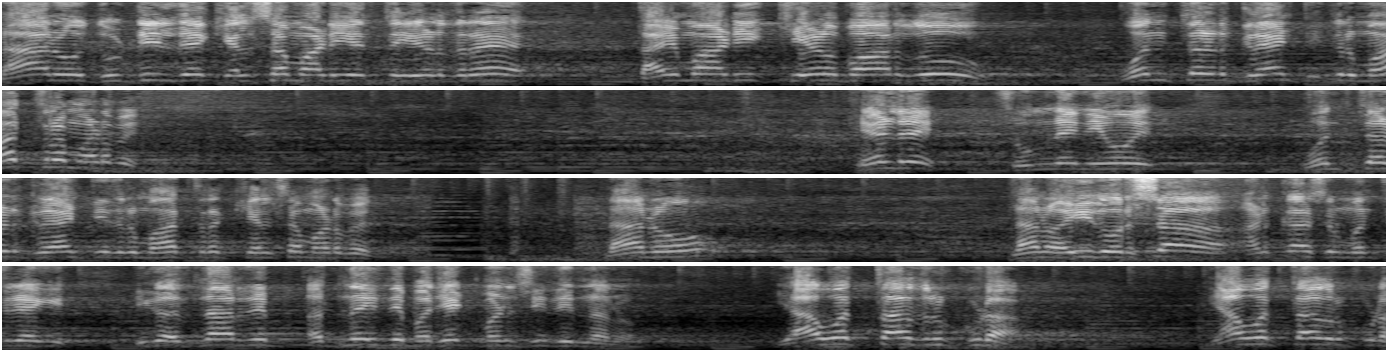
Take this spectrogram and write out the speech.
ನಾನು ದುಡ್ಡಿಲ್ದೆ ಕೆಲಸ ಮಾಡಿ ಅಂತ ಹೇಳಿದ್ರೆ ದಯಮಾಡಿ ಕೇಳಬಾರದು. ಒನ್ ಥರ್ಡ್ ಗ್ರಾಂಟ್ ಇದ್ರೆ ಮಾತ್ರ ಮಾಡಬೇಕು. ಹೇಳ್ರಿ ಸುಮ್ಮನೆ ನೀವು ಒನ್ ಥರ್ಡ್ ಗ್ರಾಂಟ್ ಇದ್ರೆ ಮಾತ್ರ ಕೆಲಸ ಮಾಡಬೇಕು. ನಾನು ನಾನು ಐದು ವರ್ಷ ಹಣಕಾಸಿನ ಮಂತ್ರಿಯಾಗಿ ಈಗ ಹದಿನಾರನೇ, ಹದಿನೈದನೇ ಬಜೆಟ್ ಮಂಡಿಸಿದ್ದೀನಿ ನಾನು. ಯಾವತ್ತಾದ್ರೂ ಕೂಡ ಯಾವತ್ತಾದ್ರೂ ಕೂಡ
